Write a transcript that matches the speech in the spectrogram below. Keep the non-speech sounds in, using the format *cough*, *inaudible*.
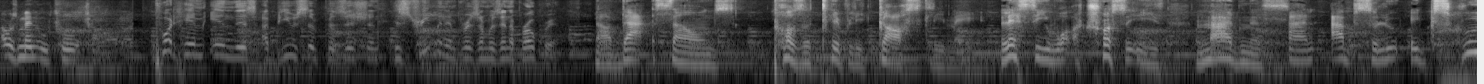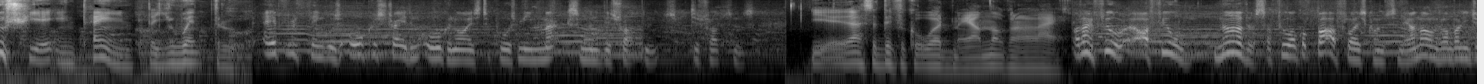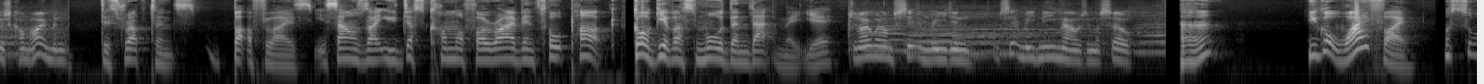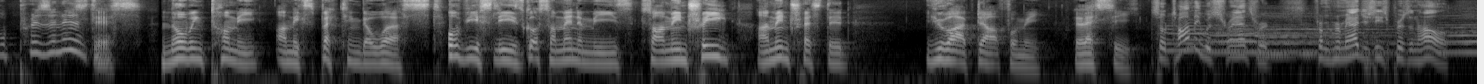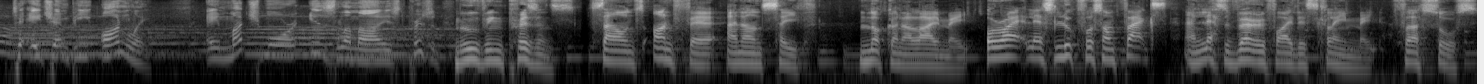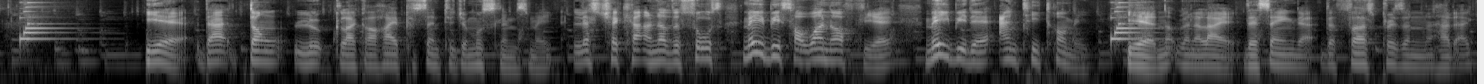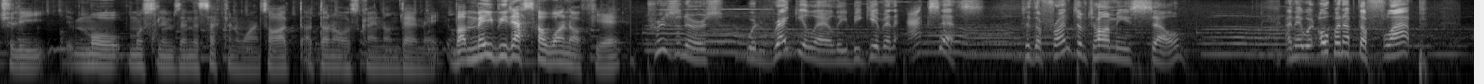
That was mental torture. Put him in this abusive position. His treatment in prison was inappropriate. Now that sounds positively ghastly mate. Let's see what atrocities, madness and absolute excruciating pain that you went through. Everything was orchestrated and organised to cause me maximum disruptions. disruptions. Yeah, that's a difficult word, mate. I'm not gonna lie. I don't feel. I feel nervous. I feel I've got butterflies constantly. I know I've only just come home and. Disruptants, butterflies. It sounds like you just come off arriving in Thorpe Park. God give us more than that, mate. Yeah. Do you know when I'm sitting reading? I'm sitting reading emails in my cell. Huh? You got Wi-Fi? What sort of prison is this? Knowing Tommy, I'm expecting the worst. Obviously he's got some enemies, so I'm intrigued, I'm interested. You wiped out for me. Let's see. So Tommy was transferred from Her Majesty's Prison Hull to HMP Onley, a much more Islamized prison. Moving prisons sounds unfair and unsafe. Not gonna lie mate. Alright let's look for some facts and let's verify this claim mate. First source. Yeah, that don't look like a high percentage of Muslims mate. Let's check out another source. Maybe it's a one off yeah. Maybe they're anti-Tommy. Yeah, not gonna lie. They're saying that the first prison had actually more Muslims than the second one. So I, I don't know what's going on there mate. But maybe that's a one off yeah. Prisoners would regularly be given access to the front of Tommy's cell and they would open up the flap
